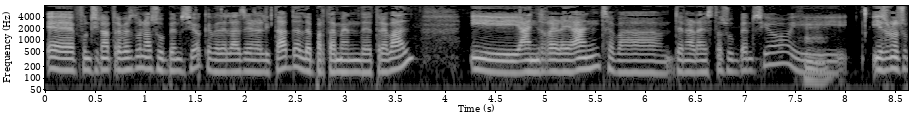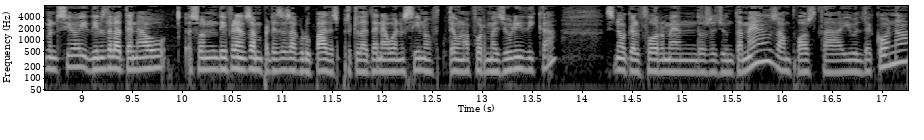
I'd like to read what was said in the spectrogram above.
Eh, funciona a través d'una subvenció que ve de la Generalitat, del Departament de Treball, i any rere any se va generar aquesta subvenció i, mm. i és una subvenció i dins de l'Ateneu són diferents empreses agrupades perquè l'Ateneu en si no té una forma jurídica sinó que el formen dos ajuntaments, Amposta i Ulldecona,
